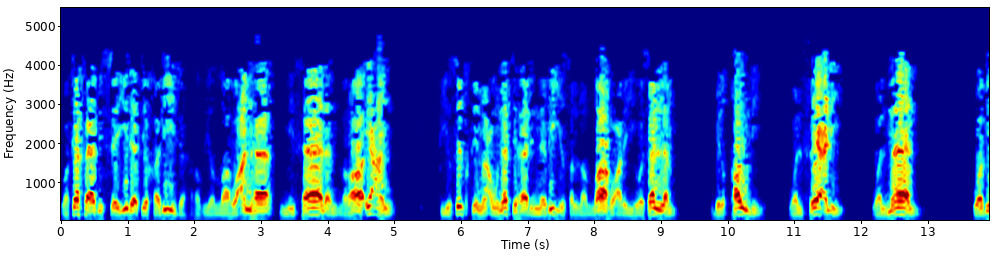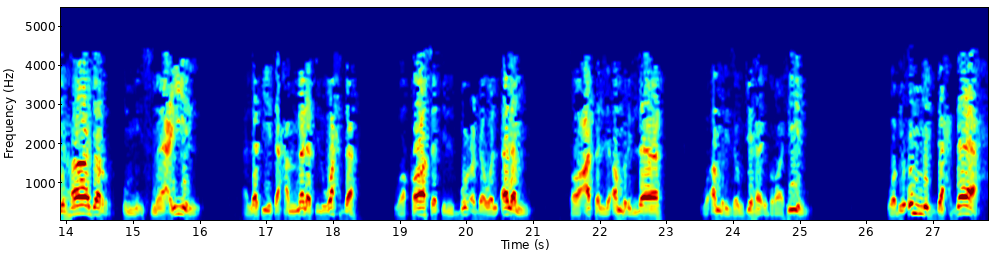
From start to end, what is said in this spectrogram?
وكفى بالسيدة خديجة رضي الله عنها مثالا رائعا في صدق معونتها للنبي صلى الله عليه وسلم بالقول والفعل والمال وبهاجر أم إسماعيل التي تحملت الوحدة وقاست البعد والألم طاعة لأمر الله وأمر زوجها إبراهيم. وبأم الدحداح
